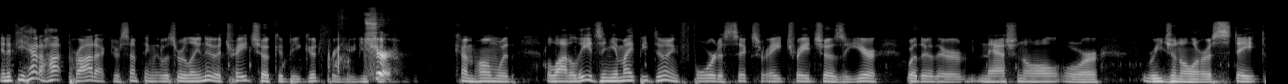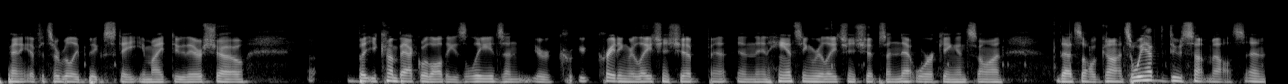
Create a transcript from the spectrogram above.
And if you had a hot product or something that was really new, a trade show could be good for you. You sure. come home with a lot of leads, and you might be doing four to six or eight trade shows a year, whether they're national or regional or a state, depending if it's a really big state, you might do their show but you come back with all these leads and you're cr- creating relationship and, and, enhancing relationships and networking and so on that's all gone. So we have to do something else. And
